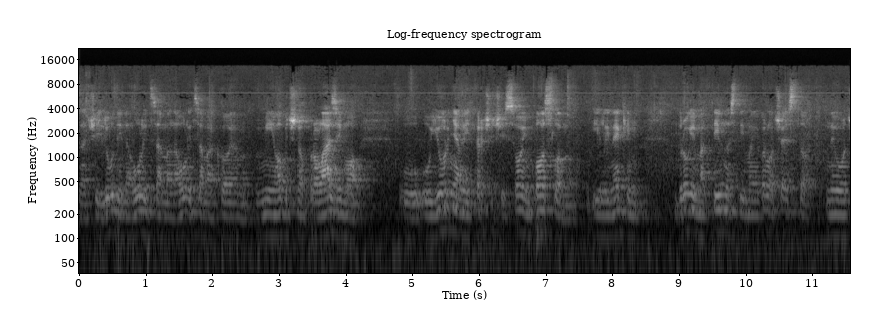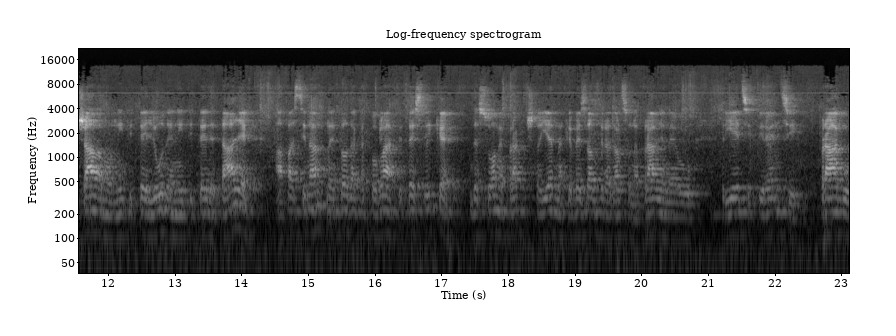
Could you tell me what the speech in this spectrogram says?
znači ljudi na ulicama, na ulicama koje mi obično prolazimo u, u Jurnjavi trčeći svojim poslom ili nekim drugim aktivnostima i vrlo često ne uočavamo niti te ljude, niti te detalje, a fascinantno je to da kad pogledate te slike, da su one praktično jednake, bez obzira da li su napravljene u Rijeci, Firenci, Pragu,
